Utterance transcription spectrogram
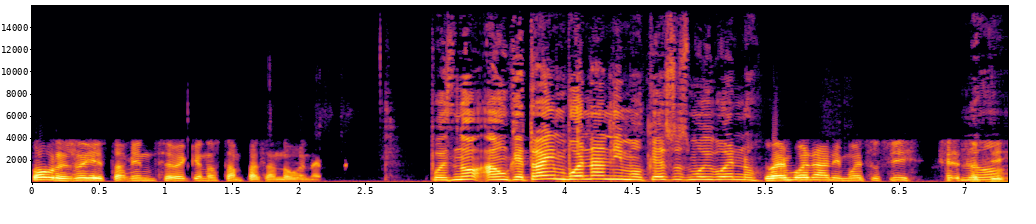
Pobres Reyes también se ve que no están pasando buena Pues no, aunque traen buen ánimo, que eso es muy bueno. Traen buen ánimo, eso sí. Eso sí.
